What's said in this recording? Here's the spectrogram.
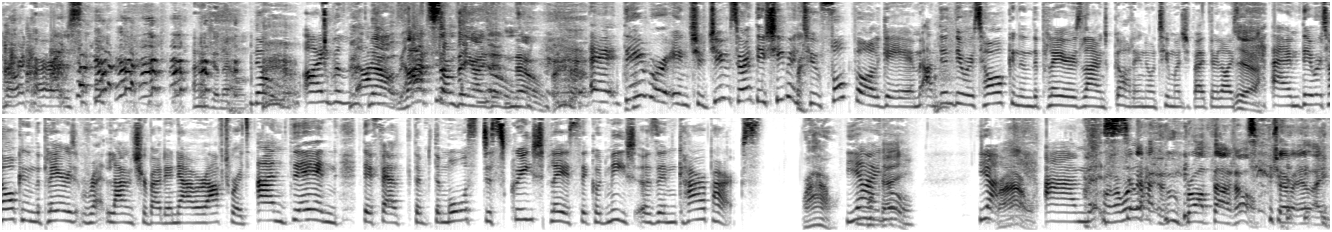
More cars. I don't know. no, I will. I, No, that's something I didn't know. Uh, they were introduced, weren't they? She went to a football game, and then they were talking and the players' lounge. God, I know too much about their lives. Yeah. Um, they were talking in the players' lounge for about an hour afterwards, and then they felt the, the most discreet place they could meet was in car parks. Wow. Yeah, I know. Yeah. Wow. Um, I wonder so- how- who brought that up. So, uh, like,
